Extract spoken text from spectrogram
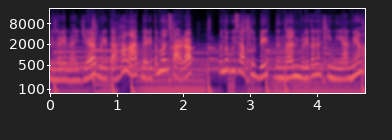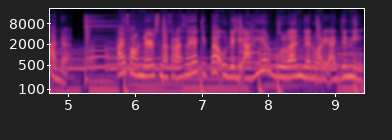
Dengerin aja berita hangat dari teman startup untuk bisa up to date dengan berita kekinian yang ada. Hai Founders, nggak kerasa ya kita udah di akhir bulan Januari aja nih.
